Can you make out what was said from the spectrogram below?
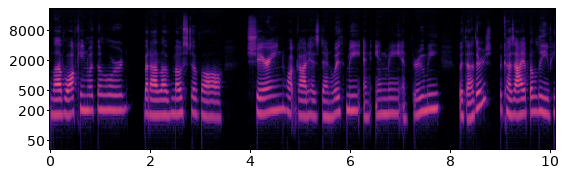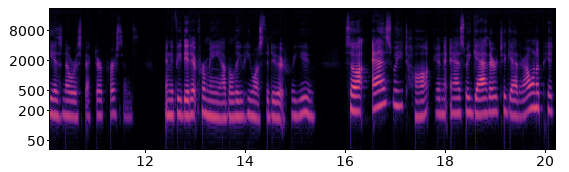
love walking with the Lord, but I love most of all sharing what God has done with me and in me and through me with others because I believe He is no respecter of persons. And if he did it for me, I believe he wants to do it for you. So uh, as we talk and as we gather together, I want to pit,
